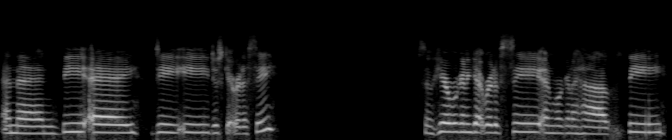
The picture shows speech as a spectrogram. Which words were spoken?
And then B, A, D, E, just get rid of C. So here we're going to get rid of C and we're going to have B,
